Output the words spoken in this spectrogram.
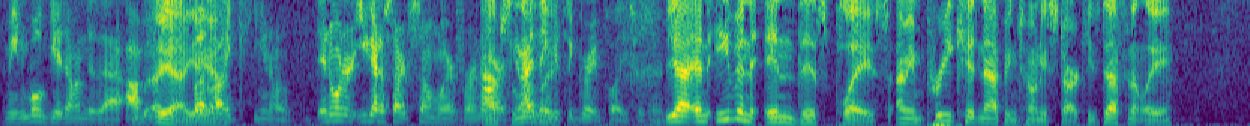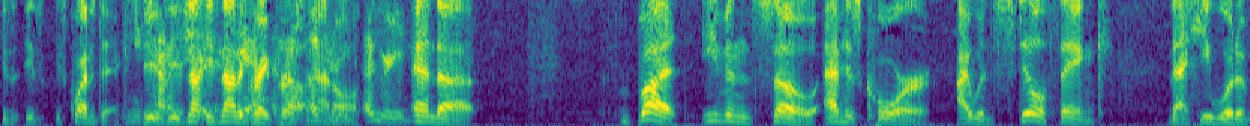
I mean, we'll get onto that. Obviously, yeah, yeah, but yeah. like, you know, in order, you got to start somewhere for an arc, and I think it's a great place with him. Yeah, and even in this place, I mean, pre-kidnapping Tony Stark, he's definitely he's he's he's quite a dick. He's, he's, he's not he's not a yeah, great no, person at agreed, all. Agreed. And uh but even so, at his core, I would still think that he would have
